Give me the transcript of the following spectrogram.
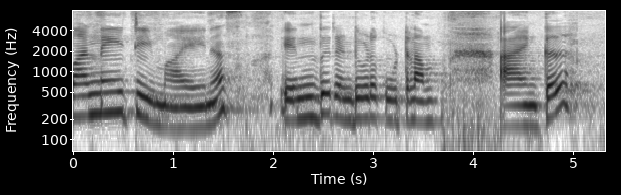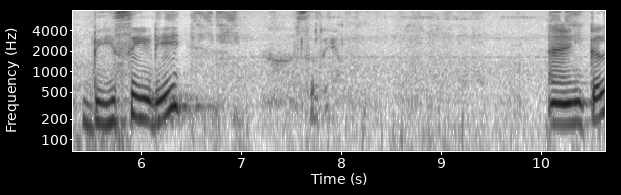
one eighty minus എന്ത് രണ്ടും കൂടെ കൂട്ടണം? Angle B C D sorry angle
